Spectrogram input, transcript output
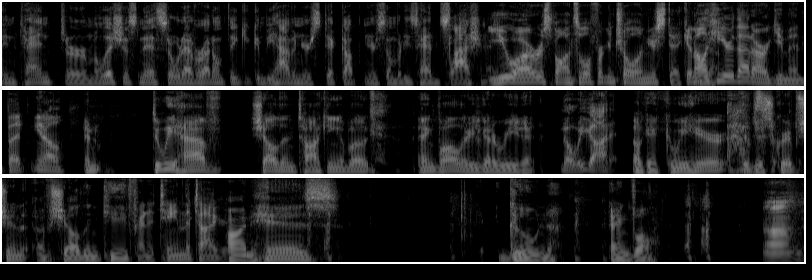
intent or maliciousness or whatever, I don't think you can be having your stick up near somebody's head slashing it. You are responsible for controlling your stick, and I'll Yeah. hear that argument, but you know, And do we have Sheldon talking about Engvall, or you got to read it? no, we got it. Okay, can we hear the description of Sheldon Keefe trying to tame the tiger. on his goon, Engvall? Um,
